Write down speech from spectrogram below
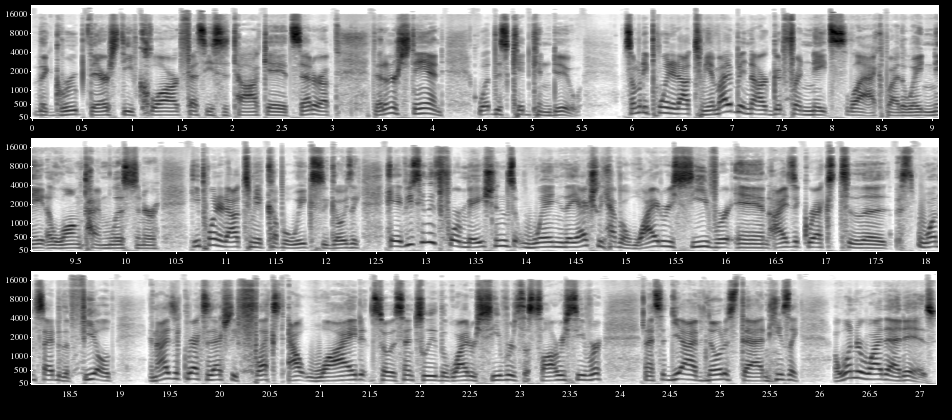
the group there, Steve Clark, Fesi Sitake, etc., that understand what this kid can do. Somebody pointed out to me, it might have been our good friend Nate Slack, by the way. Nate, a longtime listener, he pointed out to me a couple weeks ago. He's like, hey, have you seen these formations when they actually have a wide receiver and Isaac Rex to the one side of the field, and Isaac Rex is actually flexed out wide. So essentially, the wide receiver is the slot receiver. And I said, yeah, I've noticed that. And he's like, I wonder why that is.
